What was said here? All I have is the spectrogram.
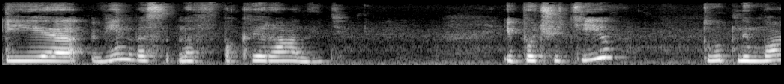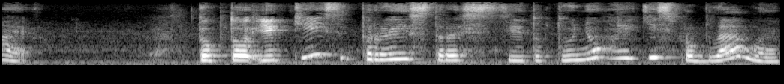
І він вас навпаки ранить. І почуттів тут немає. Тобто якісь пристрасті, тобто у нього якісь проблеми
